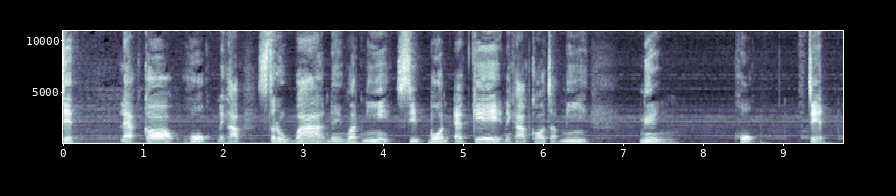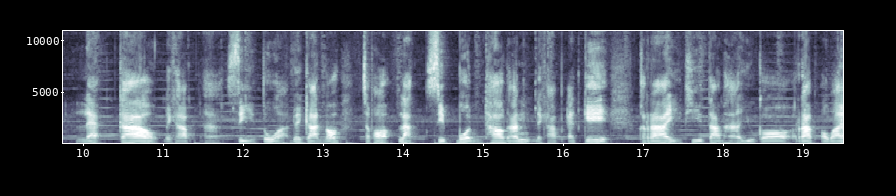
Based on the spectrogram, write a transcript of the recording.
7 และก็6นะครับ สรุปว่าในวันนี้ 10 บนแอดเก้นะครับก็จะมี 1 6 7 และ 9 นะครับอ่า4ตัวด้วยกันเนาะเฉพาะหลัก 10 บนเท่านั้นนะครับแอดเก้ใครที่ตามหาอยู่ก็รับเอาไว้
